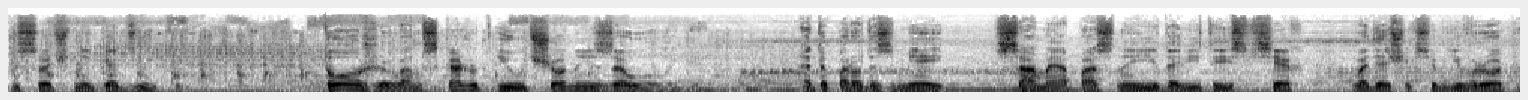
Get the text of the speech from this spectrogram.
песочной гадюкой. Тоже вам скажут и ученые-зоологи. Эта порода змей самая опасная и ядовитая из всех, водящихся в Европе.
